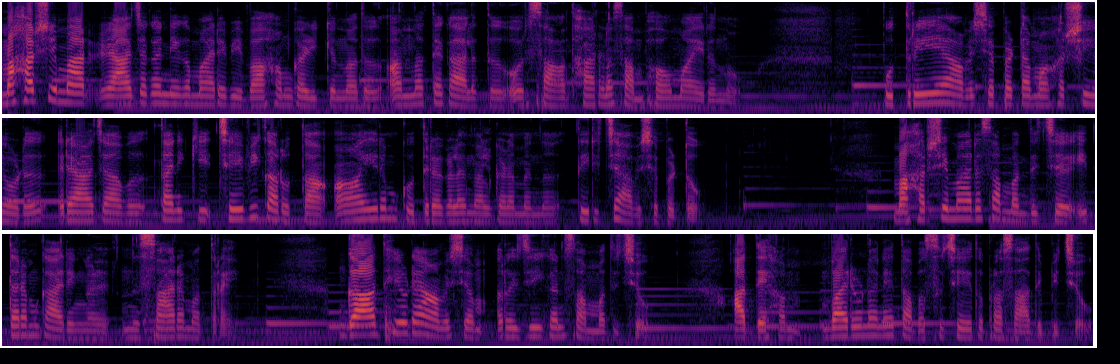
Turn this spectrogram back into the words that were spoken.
മഹർഷിമാർ രാജകന്യകമാരെ വിവാഹം കഴിക്കുന്നത് അന്നത്തെ കാലത്ത് ഒരു സാധാരണ സംഭവമായിരുന്നു. പുത്രിയെ ആവശ്യപ്പെട്ട മഹർഷിയോട് രാജാവ് തനിക്ക് ചെവി കറുത്ത ആയിരം കുതിരകളെ നൽകണമെന്ന് തിരിച്ചാവശ്യപ്പെട്ടു. മഹർഷിമാരെ സംബന്ധിച്ച് ഇത്തരം കാര്യങ്ങൾ നിസ്സാരമത്രേ. ഗാന്ധിയുടെ ആവശ്യം ഋജീകൻ സമ്മതിച്ചു. അദ്ദേഹം വരുണനെ തപസ് ചെയ്തു പ്രസാദിപ്പിച്ചു.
